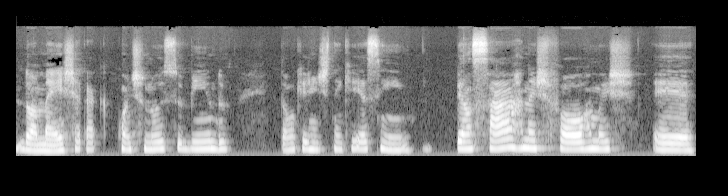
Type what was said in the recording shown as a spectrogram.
doméstica continua subindo. Então, que a gente tem que assim pensar nas formas é,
